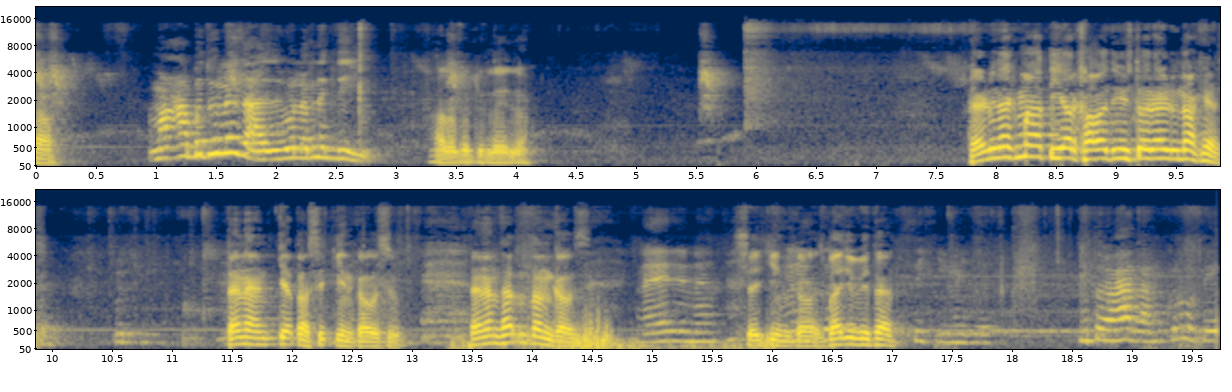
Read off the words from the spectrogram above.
હા. માં આ બધું લઈ જા ઓલા અમને દઈએ હાલો બધું લઈ જાવ રેડું નાખમાં તૈયાર ખાવા દેવીશ તો રેડું નાખે છે તને એમ કેતો શીખીને કહું છું. તને એમ થતું તને કહું છું. શીખીને કહું છું. બાજુ બી. હું તો આરામ કરું તે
